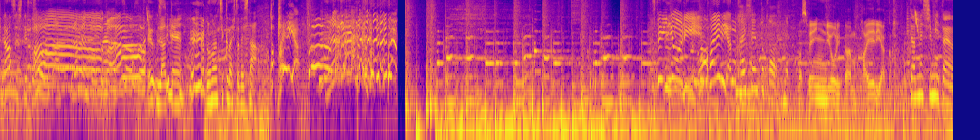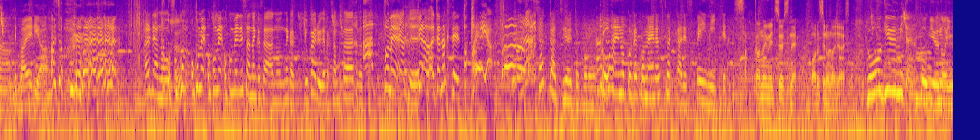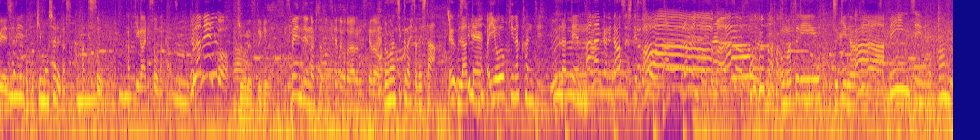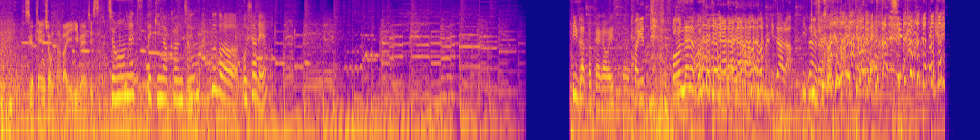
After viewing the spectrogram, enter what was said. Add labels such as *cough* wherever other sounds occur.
でダンスしてそう。フラメンコとか。えラテン。ロマンチックな人でした。パパエリア。スペイン料理。パエリア。海鮮とかの。まあ、スペイン料理あパエリアか。炒めしみたいな。えパエリア。あれであのお米お米お米お米でさなんかさあのなんか魚介類がたくさんパーってなって。あっとね。ピラフじゃなくてパパエリア。サッカー強いところ。後輩の子がこの間サッカーでスペインに行ってて。サッカーのイメージ強いですね。バルセロナじゃないですか。闘牛みたいな。闘牛のイメージ。国旗もおしゃれだし。熱そう。活気がありそうな感じ。フラメンコ。情熱的な。スペイン人の人と付き合ったことがあるんですけど。ロマンチックな人でした。えラテン。陽気な感じ。ラテンあなんかねダンスしてそう *laughs* お祭り好きなスペイン人わかんない。すげえテンション高いイメージですね。情熱的な感じ。服がおしゃれ？ピザとかが美味しそう。スパゲッティ女の子好きみたいな。*laughs* ピザーラ。ピザピザ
